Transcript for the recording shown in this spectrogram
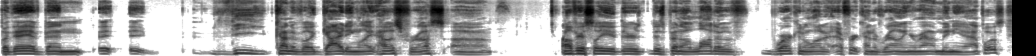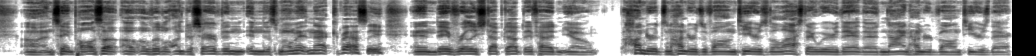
but they have been it, it, the kind of like guiding lighthouse for us uh, obviously there's there's been a lot of work and a lot of effort kind of rallying around Minneapolis uh, and St. Paul's a, a, little underserved in, in this moment in that capacity and they've really stepped up they've had you know hundreds and hundreds of volunteers. The last day we were there, there were 900 volunteers there,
